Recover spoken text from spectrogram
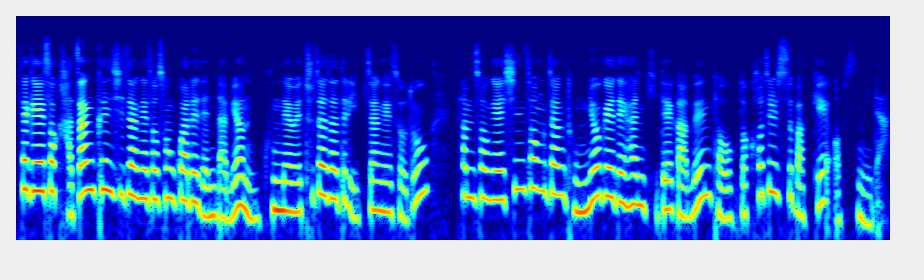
세계에서 가장 큰 시장에서 성과를 낸다면 국내외 투자자들 입장에서도 삼성의 신성장 동력에 대한 기대감은 더욱더 커질 수밖에 없습니다.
